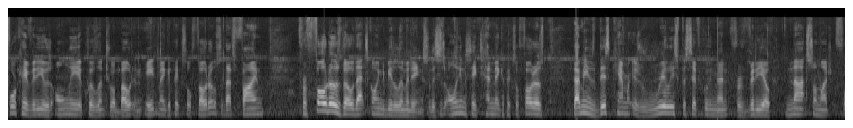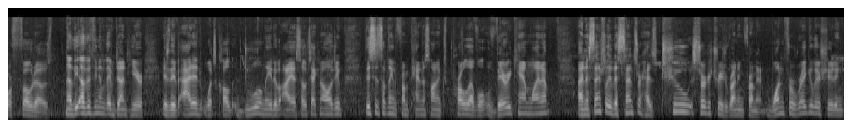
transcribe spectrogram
4K video is only equivalent to about an 8 megapixel photo, so that's fine. For photos though, that's going to be limiting. So this is only going to take 10 megapixel photos. That means this camera is really specifically meant for video, not so much for photos. Now the other thing that they've done here is they've added what's called dual native ISO technology. This is something from Panasonic's pro level VariCam lineup. And essentially the sensor has two circuitries running from it, one for regular shooting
